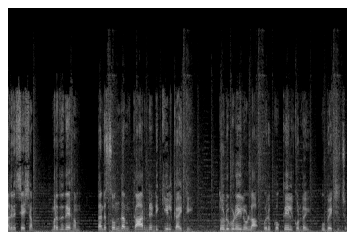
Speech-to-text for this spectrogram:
അതിനുശേഷം മൃതദേഹം തന്റെ സ്വന്തം കാറിന്റെ ഡിക്കിയിൽ കയറ്റി തൊടുപുഴയിലുള്ള ഒരു കൊക്കയിൽ കൊണ്ടുപോയി ഉപേക്ഷിച്ചു.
